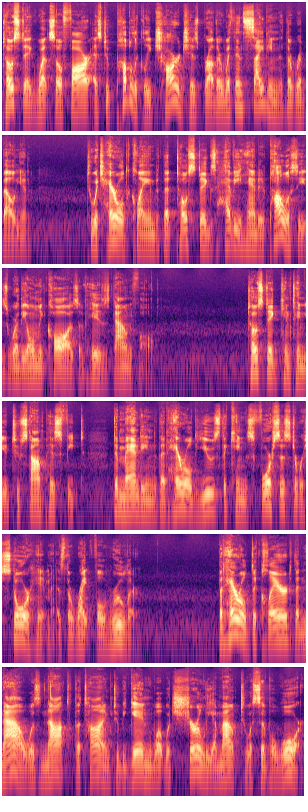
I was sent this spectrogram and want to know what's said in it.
Tostig went so far as to publicly charge his brother with inciting the rebellion, to which Harold claimed that Tostig's heavy handed policies were the only cause of his downfall. Tostig continued to stomp his feet, demanding that Harold use the king's forces to restore him as the rightful ruler. But Harold declared that now was not the time to begin what would surely amount to a civil war.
